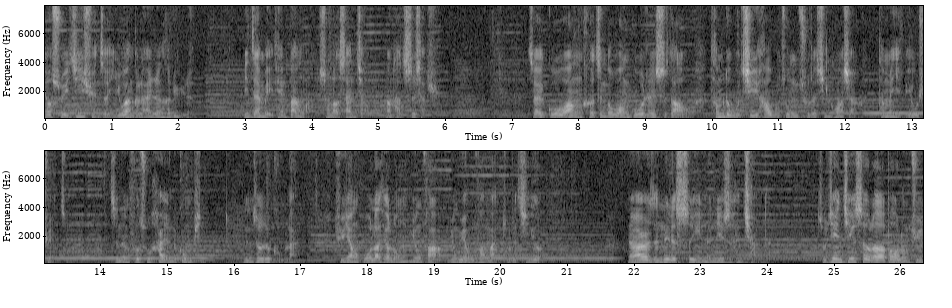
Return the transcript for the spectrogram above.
要随机选择一万个男人和女人，并在每天傍晚送到山脚，让他吃下去。在国王和整个王国认识到他们的武器毫无重处的情况下，他们也别无选择，只能付出害人的贡品，忍受着苦难，去养活那条龙永法永远无法满足的饥饿。然而，人类的适应能力是很强的。逐渐接受了暴龙菌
